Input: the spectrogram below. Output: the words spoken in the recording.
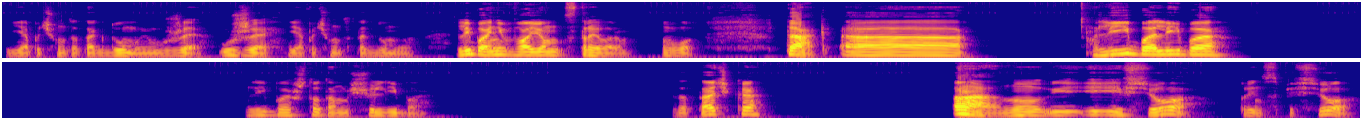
Я почему-то так думаю, уже, уже я почему-то так думаю. Либо они вдвоем с Тревором. Вот. Так, а, либо, либо, либо, что там еще либо? Это тачка. А, ну и, все. В принципе, все.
